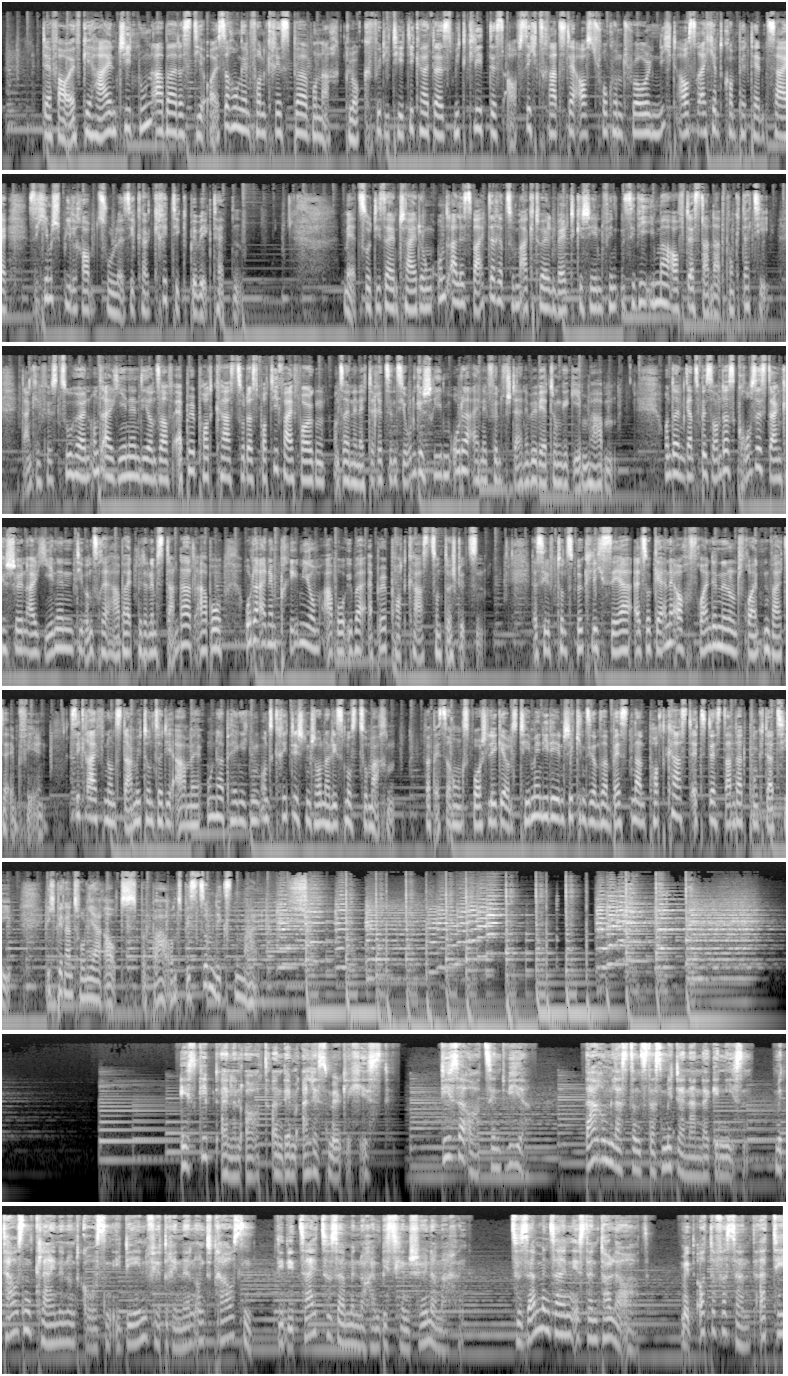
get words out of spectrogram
Der VfGH entschied nun aber, dass die Äußerungen von CRISPR, wonach Glock für die Tätigkeit als Mitglied des Aufsichtsrats der Austro Control nicht ausreichend kompetent sei, sich im Spielraum zulässiger Kritik bewegt hätten. Mehr zu dieser Entscheidung und alles weitere zum aktuellen Weltgeschehen finden Sie wie immer auf der Standard.at. Danke fürs Zuhören und all jenen, die uns auf Apple Podcasts oder Spotify folgen, uns eine nette Rezension geschrieben oder eine 5-Sterne-Bewertung gegeben haben. Und ein ganz besonders großes Dankeschön all jenen, die unsere Arbeit mit einem Standard-Abo oder einem Premium-Abo über Apple Podcasts unterstützen. Das hilft uns wirklich sehr, also gerne auch Freundinnen und Freunden weiterempfehlen. Sie greifen uns damit unter die Arme, unabhängigen und kritischen Journalismus zu machen. Verbesserungsvorschläge und Themenideen schicken Sie uns am besten an podcast.derstandard.at. Ich bin Antonia Raut. Baba und bis zum nächsten Mal. Es gibt einen Ort, an dem alles möglich ist. Dieser Ort sind wir. Darum lasst uns das Miteinander genießen. Mit tausend kleinen und großen Ideen für drinnen und draußen, die die Zeit zusammen noch ein bisschen schöner machen. Zusammensein ist ein toller Ort. Mit Otto Versand.at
